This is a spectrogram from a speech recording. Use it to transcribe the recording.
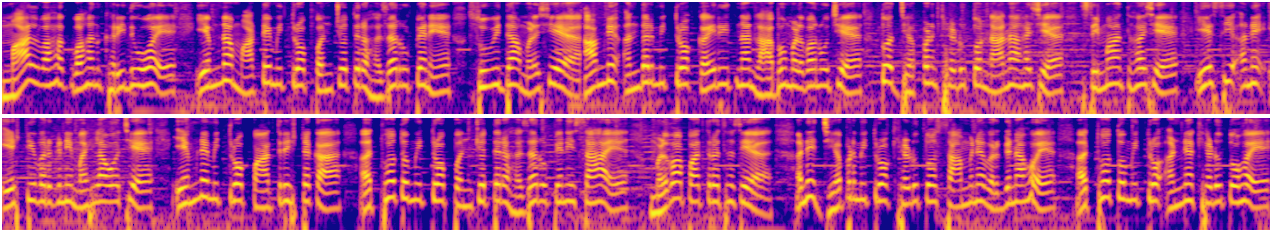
માલવાહક વાહન ખરીદવું હોય, એમના માટે મિત્રો પંચોતેર હજાર હજાર રૂપિયાની સુવિધા મળશે આમને અંદર મિત્રો કઈ રીતના લાભ મળવાનું છે, તો જે પણ ખેડૂતો નાના હશે સીમાંત હશે એસી અને એસટી વર્ગની મહિલાઓ છે, એમને મિત્રો પાંત્રીસ ટકા અથવા તો મિત્રો પંચોતેર હજાર રૂપિયાની સહાય મળવા પાત્ર થશે. અને જે પણ મિત્રો ખેડૂતો સામાન્ય વર્ગના હોય અથવા તો મિત્રો અન્ય ખેડૂતો હોય,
